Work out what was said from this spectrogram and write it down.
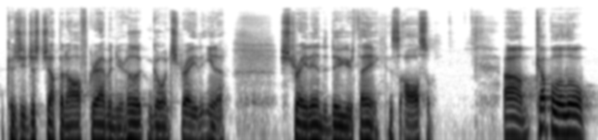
because you're just jumping off, grabbing your hook, and going straight. You know, straight in to do your thing. It's awesome. Um, couple of little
